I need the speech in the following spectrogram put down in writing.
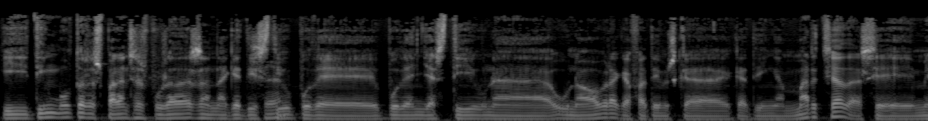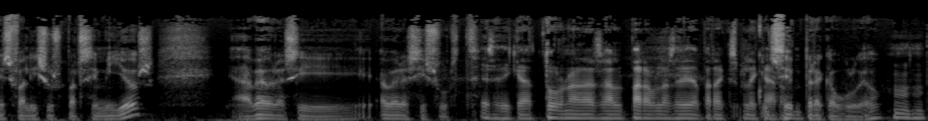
I tinc moltes esperances posades en aquest estiu sí. poder, poder enllestir una, una obra que fa temps que, que tinc en marxa, de ser més feliços per ser millors, a veure si, a veure si surt. És a dir, que tornaràs al Paraules de Vida per explicar-ho. Sempre que vulgueu. Mm -hmm.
